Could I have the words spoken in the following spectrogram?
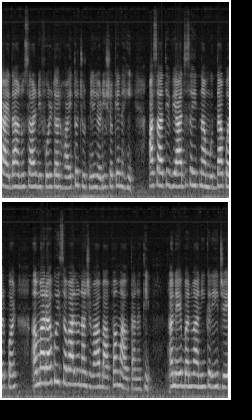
કાયદા અનુસાર ડિફોલ્ટર હોય તો ચૂંટણી લડી શકે નહીં. આ સાથે વ્યાજ સહિતના મુદ્દા પર પણ અમારા કોઈ સવાલોના જવાબ આપવામાં આવતા નથી. અને બનવાની કરી જે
